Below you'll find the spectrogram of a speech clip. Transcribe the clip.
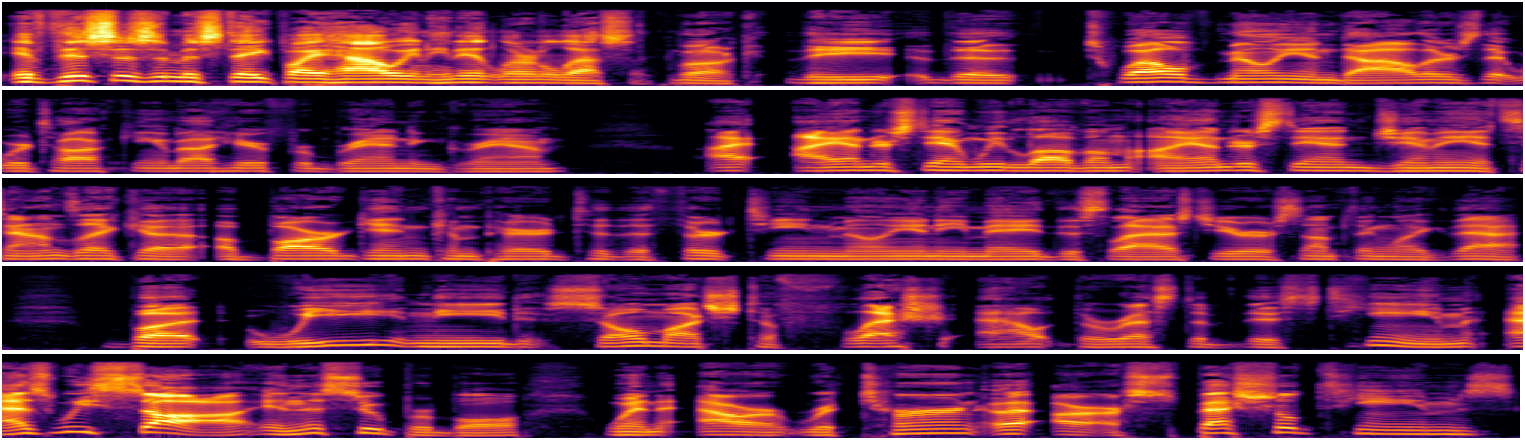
If this is a mistake by Howie and he didn't learn a lesson, look the the twelve million dollars that we're talking about here for Brandon Graham. I, I understand we love him. I understand Jimmy. It sounds like a, a bargain compared to the 13 million he made this last year or something like that but we need so much to flesh out the rest of this team, as we saw in the Super Bowl when our return, uh, our special teams,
